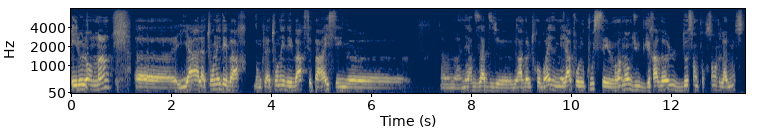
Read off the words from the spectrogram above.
Et le lendemain, il y a la tournée des bars. Donc la tournée des bars, c'est pareil, c'est une un, un ersatz de gravel Trobraise, mais là pour le coup c'est vraiment du gravel 200%, je l'annonce,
